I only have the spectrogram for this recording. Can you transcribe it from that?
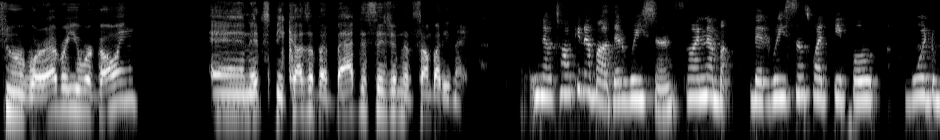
to wherever you were going, and it's because of a bad decision that somebody made. You know, talking about the reasons, going about the reasons why people would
